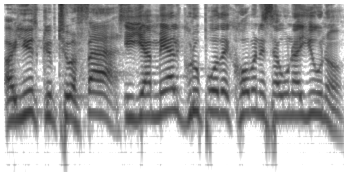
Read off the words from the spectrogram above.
our youth group to a fast. Y llamé al grupo de jóvenes a un ayuno.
